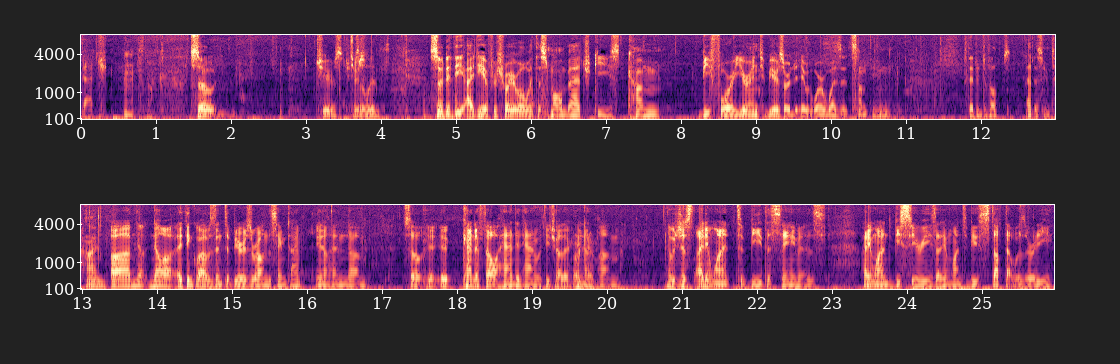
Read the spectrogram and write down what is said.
batch. Hmm. So. So, cheers. Cheers. Salute. So, did the idea for Shoyoroll with the small batch gis come before you're into beers, or it, or was it something that it developed at the same time? Um, no, no, I think I was into beers around the same time, you know, and um, so it, it kind of fell hand in hand with each other. You know, Okay. um, it was just I didn't want it to be the same as I didn't want it to be series. I didn't want it to be stuff that was already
